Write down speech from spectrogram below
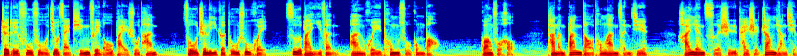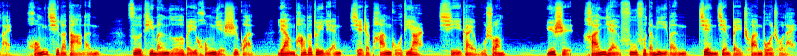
这对夫妇就在平翠楼摆书摊，组织了一个读书会，自办一份《安徽通俗公报》。光复后，他们搬到同安岑街，韩衍此时开始张扬起来，红漆了大门，字体门额为“红叶使馆”，两旁的对联写着“盘古第二，乞丐无双”。于是，韩衍夫妇的秘闻渐渐被传播出来。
